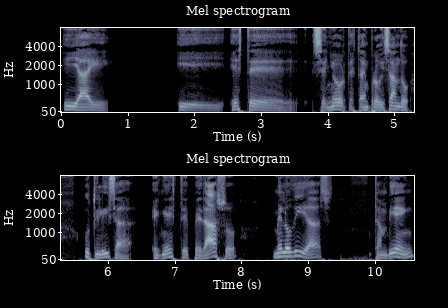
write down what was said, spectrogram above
Y hay y este señor que está improvisando utiliza en este pedazo melodías también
